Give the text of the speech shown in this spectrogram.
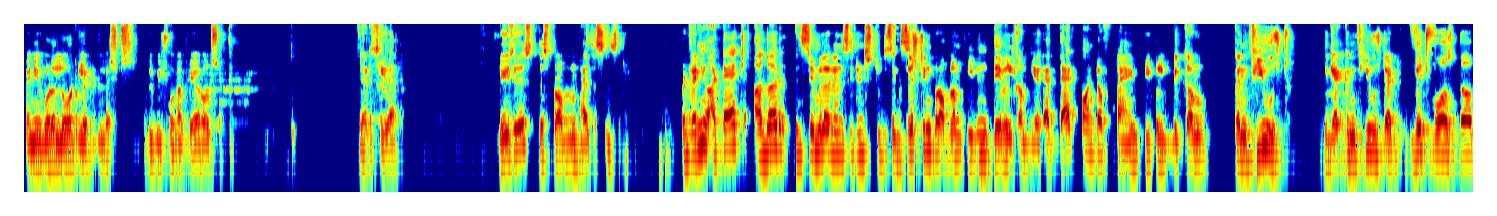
When you go to load related lists, it will be shown up here also. Let us see that. Do you see this? This problem has this incident. But when you attach other similar incidents to this existing problem, even they will come here. At that point of time, people become confused. They get confused at which was the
